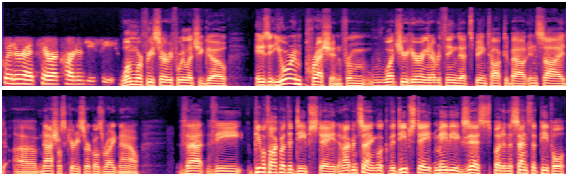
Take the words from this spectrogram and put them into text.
Twitter at Sarah Carter DC. One more for you, Sarah, before we let you go. Is it your impression from what you're hearing and everything that's being talked about inside uh, national security circles right now that the people talk about the deep state, and I've been saying, look, the deep state maybe exists, but in the sense that people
